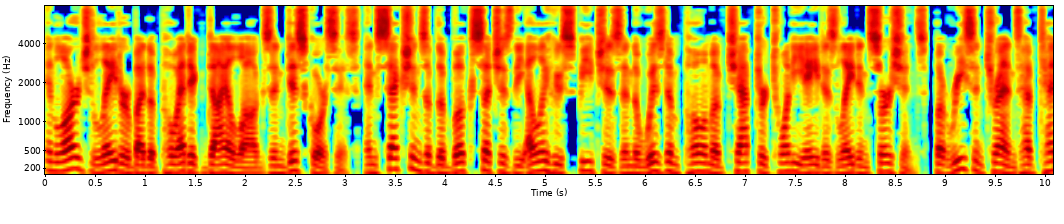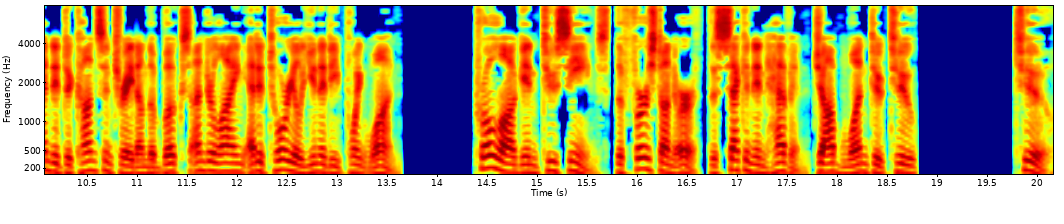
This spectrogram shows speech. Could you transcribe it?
enlarged later by the poetic dialogues and discourses, and sections of the book such as the Elihu speeches and the wisdom poem of chapter 28 as late insertions, but recent trends have tended to concentrate on the book's underlying editorial unity. Point 1. Prologue in two scenes, the first on earth, the second in heaven Job 1 2 2.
